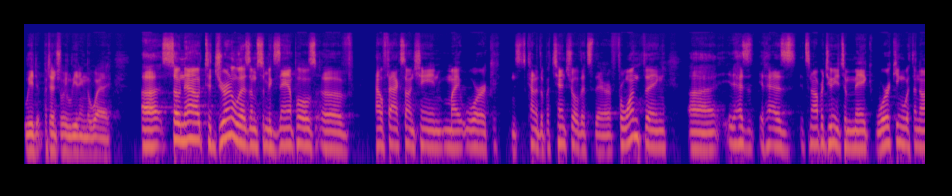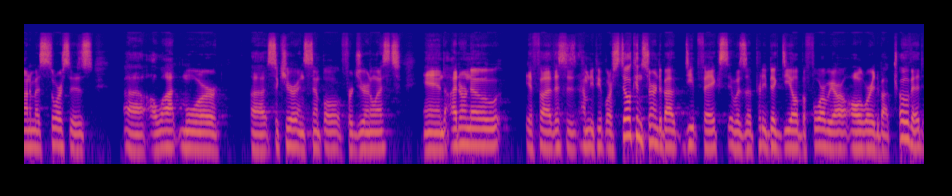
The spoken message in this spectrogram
lead, potentially leading the way. Uh, so now to journalism, some examples of how facts on chain might work, and kind of the potential that's there. For one thing, uh, it has it has it's an opportunity to make working with anonymous sources uh, a lot more uh, secure and simple for journalists. And I don't know if uh, this is how many people are still concerned about deep fakes. It was a pretty big deal before we are all worried about COVID,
